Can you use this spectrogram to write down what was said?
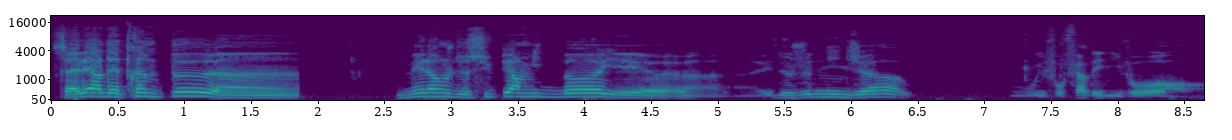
Ça a l'air d'être un peu un mélange de Super Meat Boy et, euh, et de jeu de ninja où il faut faire des niveaux en...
